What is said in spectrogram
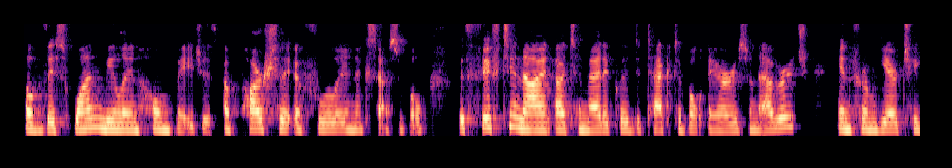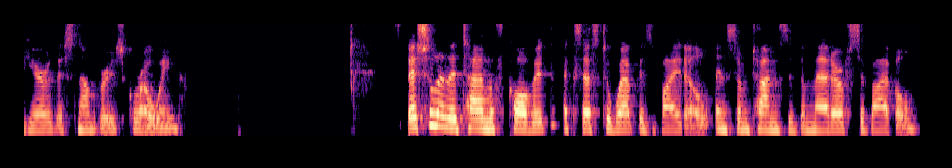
of these 1 million homepages are partially or fully inaccessible, with 59 automatically detectable errors on average And from year to year, this number is growing. Especially in the time of COVID, access to web is vital and sometimes it's a matter of survival,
